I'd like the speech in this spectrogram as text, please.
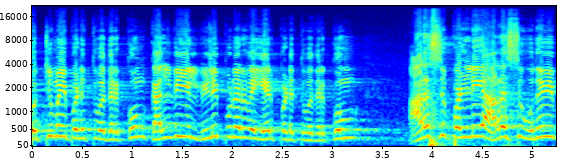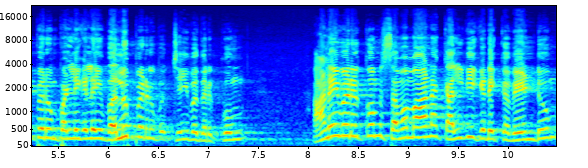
ஒற்றுமைப்படுத்துவதற்கும் கல்வியில் விழிப்புணர்வை ஏற்படுத்துவதற்கும் அரசு பள்ளி அரசு உதவி பெறும் பள்ளிகளை வலுப்பெறு செய்வதற்கும் அனைவருக்கும் சமமான கல்வி கிடைக்க வேண்டும்.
